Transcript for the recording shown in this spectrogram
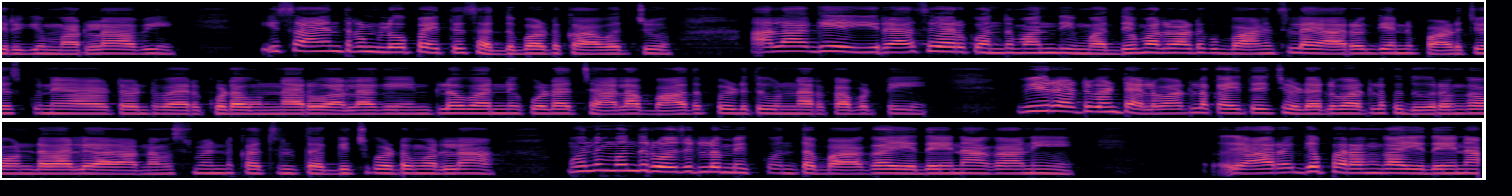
తిరిగి మరలా అవి ఈ సాయంత్రం లోపు అయితే సర్దుబాటు కావచ్చు. అలాగే ఈ రాశి వారు కొంతమంది మద్యం అలవాటుకు బానిసలై ఆరోగ్యాన్ని పాడు చేసుకునేటువంటి వారు కూడా ఉన్నారు. అలాగే ఇంట్లో వారిని కూడా చాలా బాధ పెడుతూ ఉన్నారు కాబట్టి వీరు అటువంటి అలవాట్లకైతే చెడు అలవాట్లకు దూరంగా ఉండవాలి అనవసరమైన ఖర్చులు తగ్గించుకోవడం వల్ల ముందు ముందు రోజుల్లో మీకు కొంత బాగా ఏదైనా కానీ ఆరోగ్యపరంగా ఏదైనా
